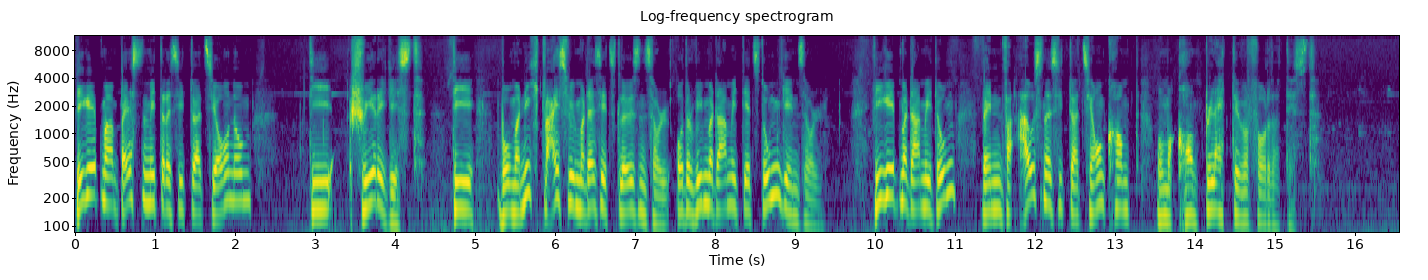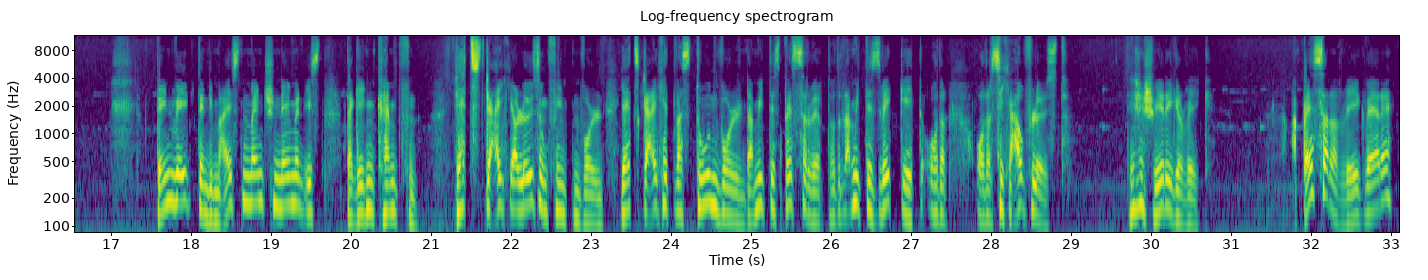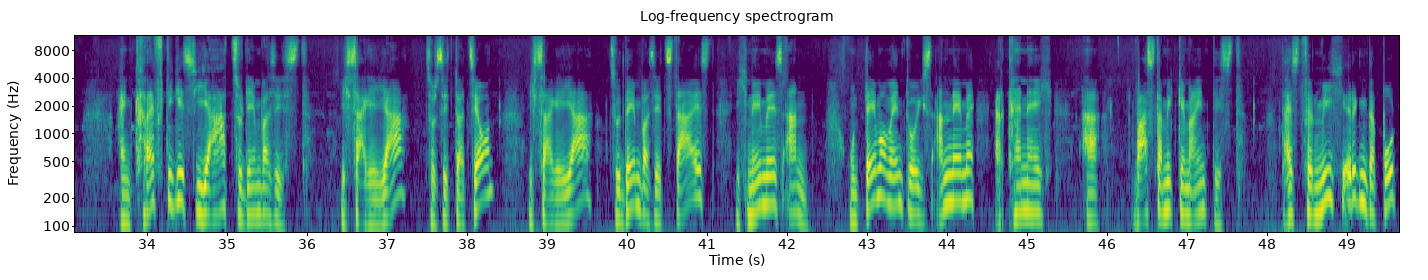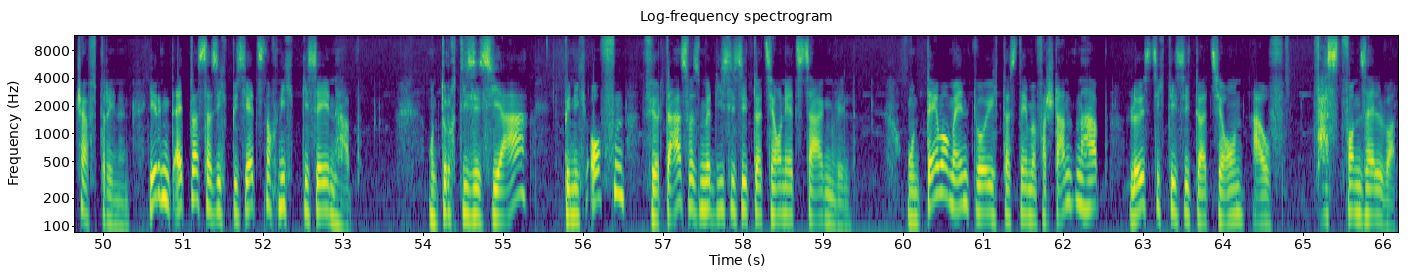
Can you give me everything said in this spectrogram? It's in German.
Wie geht man am besten mit einer Situation um, die schwierig ist, die, wo man nicht weiß, wie man das jetzt lösen soll oder wie man damit jetzt umgehen soll? Wie geht man damit um, wenn von außen eine Situation kommt, wo man komplett überfordert ist? Den Weg, den die meisten Menschen nehmen, ist dagegen kämpfen. Jetzt gleich eine Lösung finden wollen, jetzt gleich etwas tun wollen, damit es besser wird oder damit es weggeht oder, oder sich auflöst. Das ist ein schwieriger Weg. Ein besserer Weg wäre ein kräftiges Ja zu dem, was ist. Ich sage Ja zur Situation, ich sage Ja zu dem, was jetzt da ist, ich nehme es an. Und dem Moment, wo ich es annehme, erkenne ich, äh, was damit gemeint ist. Da ist für mich irgendeine Botschaft drinnen, irgendetwas, das ich bis jetzt noch nicht gesehen habe. Und durch dieses Ja bin ich offen für das, was mir diese Situation jetzt sagen will. Und dem Moment, wo ich das Thema verstanden habe, löst sich die Situation auf, fast von selber.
